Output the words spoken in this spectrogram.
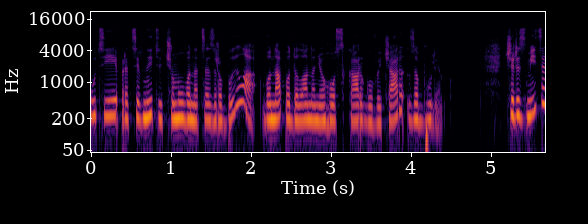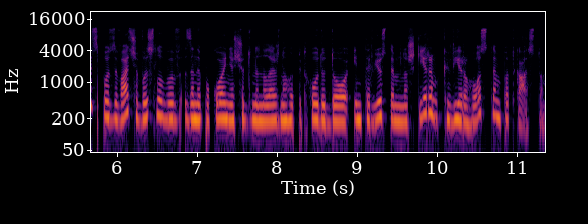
у цієї працівниці, чому вона це зробила, вона подала на нього скаргу в HR за булінг. Через місяць позивач висловив занепокоєння щодо неналежного підходу до інтерв'ю з темношкірим квір-гостем подкасту.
